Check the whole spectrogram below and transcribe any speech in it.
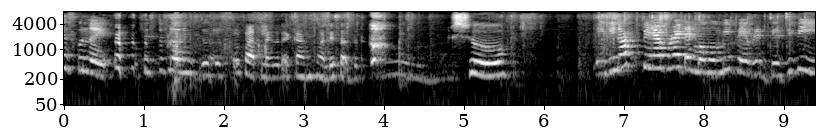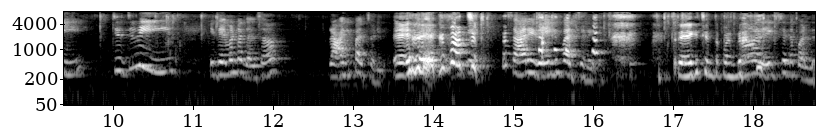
ఆత్మహత్య చేసేసుకున్నాయి ఫిఫ్త్ ఫ్లోర్ నుంచి దూకేసి. పర్లేదులే కానీ మళ్ళీ సర్దుదు షూ. ఇది నా ఫేవరెట్ అండ్ మా మమ్మీ ఫేవరెట్ జిజిబి ఇది ఏమంటా తెలుసా? రాగి పచ్చడి. రేగి పచ్చడి. సారీ రేగి పచ్చడి. రేగి చింతపండు. రేగి చింతపండు.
